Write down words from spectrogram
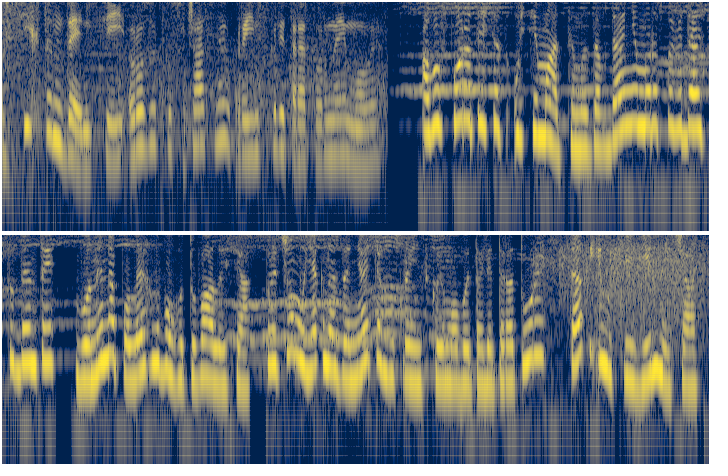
усіх тенденцій розвитку сучасної української літературної мови. Аби впоратися з усіма цими завданнями, розповідають студенти, вони наполегливо готувалися. Причому як на заняттях з української мови та літератури, так і у свій вільний час.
